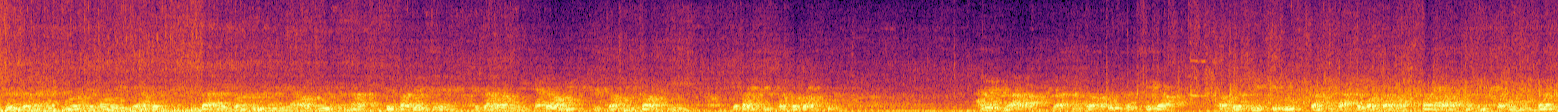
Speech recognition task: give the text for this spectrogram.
wszystko następło się komisji, aby zdalnie konkluzji odniósł nasz sympatyczny zawodnik kadrowy Krzysztof Minkowski. To jest w porządku. Ale dla, dla Krzysztofa Łyskowskiego okresniejszy był konsultacja powtarza wspaniała okresniejska publiczność.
